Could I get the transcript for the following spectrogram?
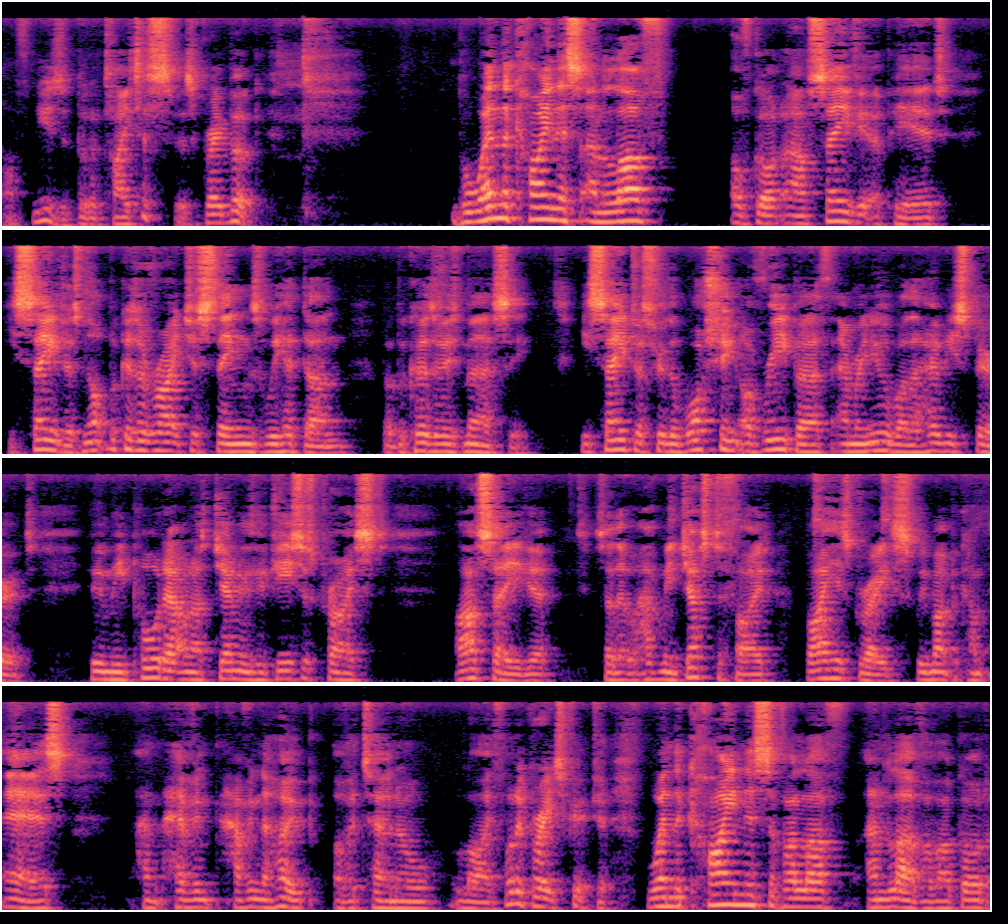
often use the book of Titus. It's a great book. But when the kindness and love of God our Saviour appeared, he saved us not because of righteous things we had done, but because of his mercy. He saved us through the washing of rebirth and renewal by the Holy Spirit, whom he poured out on us generally through Jesus Christ, our Saviour, so that having been justified by his grace, we might become heirs and having, having the hope of eternal life. What a great scripture. When the kindness of our love and love of our God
